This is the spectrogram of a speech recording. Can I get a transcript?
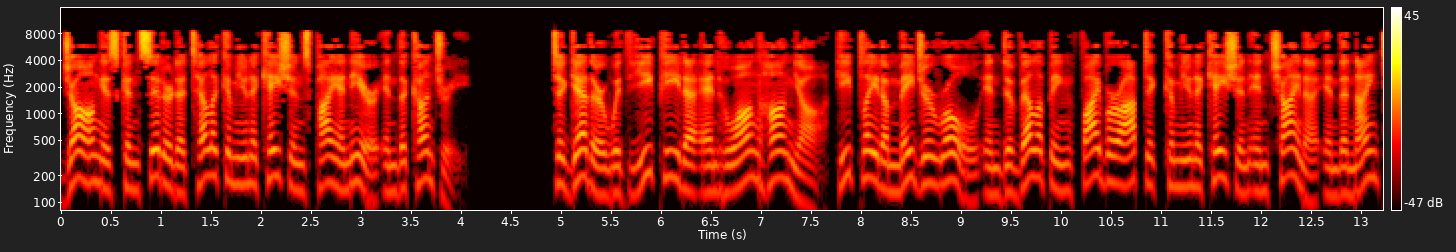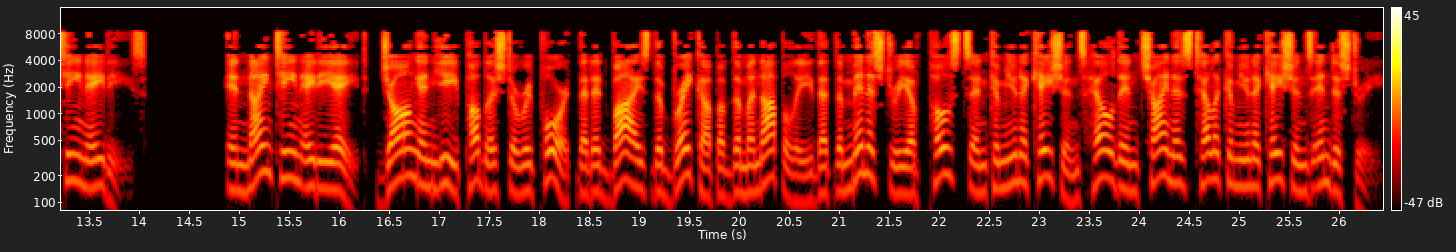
Zhang is considered a telecommunications pioneer in the country. Together with Ye Peida and Huang Hongjia, he played a major role in developing fiber optic communication in China in the 1980s. In 1988, Zhang and Ye published a report that advised the breakup of the monopoly that the Ministry of Posts and Communications held in China's telecommunications industry.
